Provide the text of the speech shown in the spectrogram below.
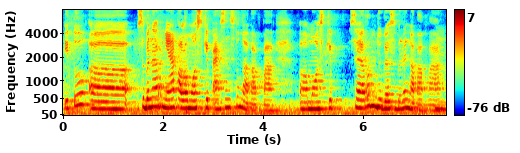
itu uh, sebenarnya kalau mau skip essence tuh nggak apa-apa Uh, mau skip serum juga sebenarnya nggak apa-apa Hmm.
